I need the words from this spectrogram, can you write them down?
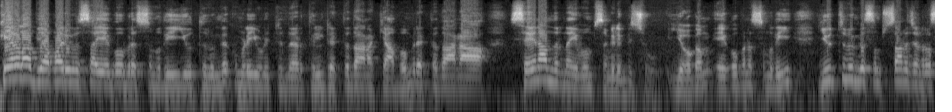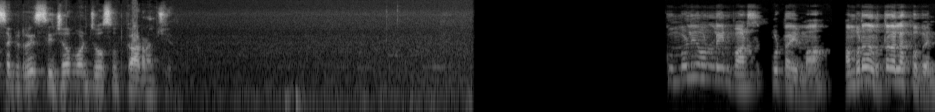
കേരള വ്യാപാരി വ്യവസായ ഏകോപന സമിതി യൂത്ത് വിംഗ് കുമളി യൂണിറ്റ് നേതൃത്വത്തിൽ രക്തദാന ക്യാമ്പും രക്തദാന സേനാ നിർണയവും സംഘടിപ്പിച്ചു. യോഗം ഏകോപന സമിതി യൂത്ത് വിംഗ് സംസ്ഥാന ജനറൽ സെക്രട്ടറി സിജോ മോൻ ജോസ് ഉദ്ഘാടനം ചെയ്തു. കുമ്പളി ഓൺലൈൻ വാട്സപ്പ് കൂട്ടായ്മ അമൃത നൃത്തകലാഭവൻ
